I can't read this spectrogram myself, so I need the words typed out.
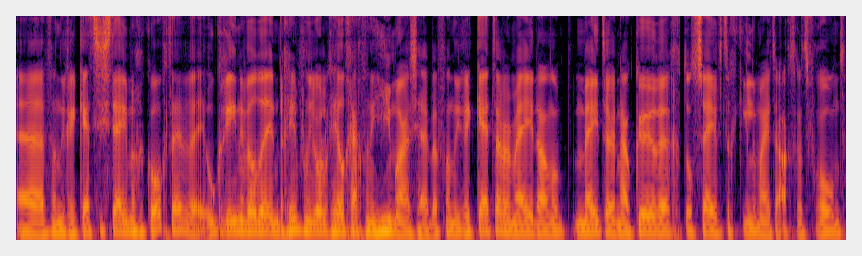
eh, van die raketsystemen gekocht. Hè. Oekraïne wilde in het begin van de oorlog heel graag van die HIMARS hebben. Van die raketten waarmee je dan op meter nauwkeurig tot 70 kilometer achter het front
